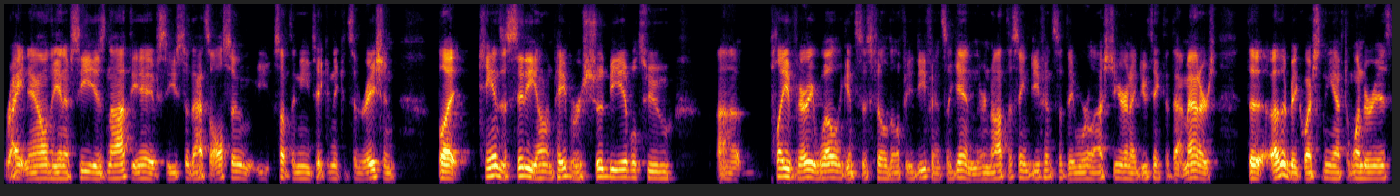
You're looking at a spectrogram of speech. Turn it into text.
right now. The NFC is not the AFC, so that's also something you take into consideration. But Kansas City on paper should be able to uh, play very well against this Philadelphia defense. Again, they're not the same defense that they were last year, and I do think that that matters. The other big question you have to wonder is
